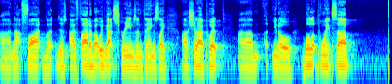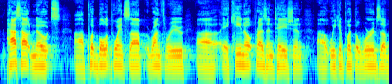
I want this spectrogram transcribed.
uh, not fought, but just I've thought about, we've got screens and things like, uh, should I put, um, you know, bullet points up, pass out notes, uh, put bullet points up, run through uh, a keynote presentation. Uh, we could put the words of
